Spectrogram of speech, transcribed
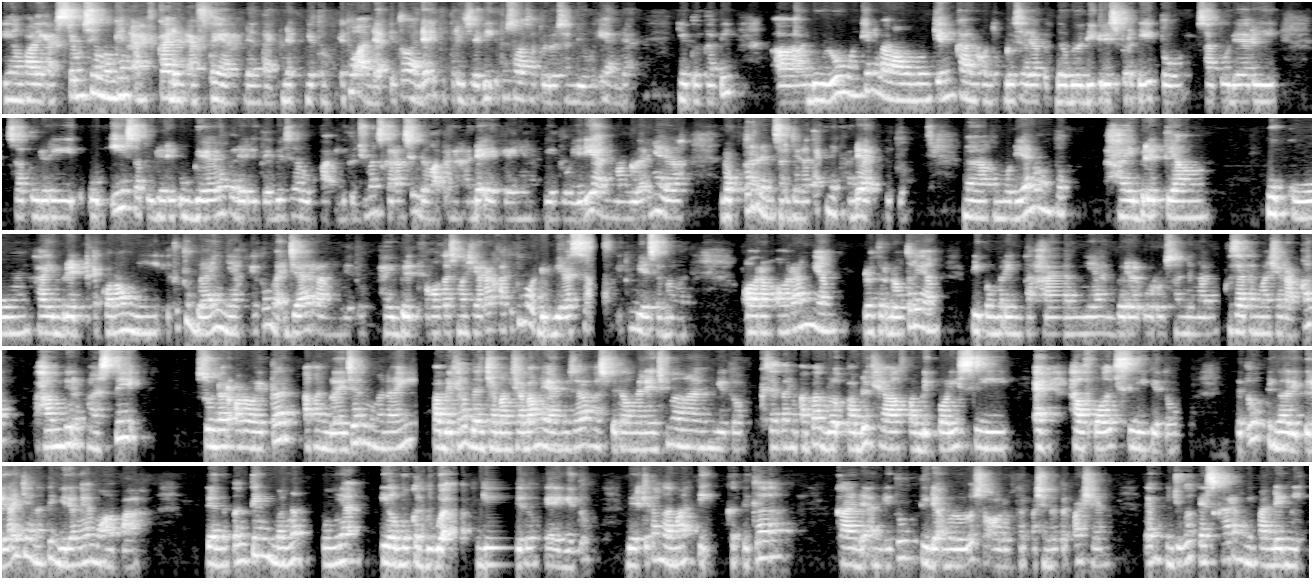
Yang paling ekstrim sih mungkin FK dan FT ya, dan teknik gitu. Itu ada, itu ada, itu terjadi, itu salah satu dosen di UI ada gitu. Tapi uh, dulu mungkin memang memungkinkan untuk bisa dapat double degree seperti itu. Satu dari satu dari UI, satu dari UGM, atau dari ITB, saya lupa gitu. Cuman sekarang sih udah nggak pernah ada ya kayaknya gitu. Jadi yang memang gelarnya adalah dokter dan sarjana teknik ada gitu. Nah kemudian untuk hybrid yang hukum, hybrid ekonomi itu tuh banyak, itu nggak jarang gitu. Hybrid fakultas masyarakat itu mau biasa, itu biasa banget. Orang-orang yang dokter-dokter yang di pemerintahannya berurusan dengan kesehatan masyarakat, hampir pasti sooner or later akan belajar mengenai public health dan cabang-cabang ya, misalnya hospital management gitu, kesehatan apa public health, public policy, eh health policy gitu. Itu tinggal dipilih aja nanti bidangnya mau apa. Dan penting banget punya ilmu kedua gitu kayak gitu. Biar kita nggak mati ketika keadaan itu tidak melulu soal dokter pasien dokter pasien, tapi juga kayak sekarang nih pandemi.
